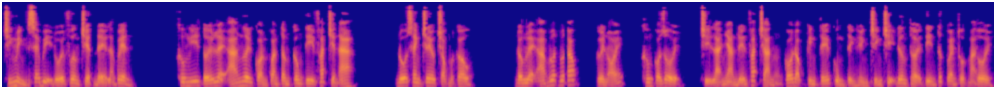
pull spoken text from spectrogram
chính mình sẽ bị đối phương triệt để lãng quên. Không nghĩ tới lệ á ngươi còn quan tâm công ty phát triển a. Đỗ xanh treo chọc một câu. Đồng lệ á vuốt vuốt tóc, cười nói, không có rồi, chỉ là nhàn đến phát chán, có đọc kinh tế cùng tình hình chính trị đương thời tin tức quen thuộc mà thôi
